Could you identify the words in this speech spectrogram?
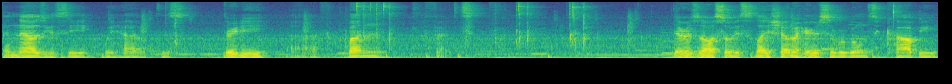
And now as you can see we have this 3d uh, button effect there is also a slight shadow here, so we're going to copy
